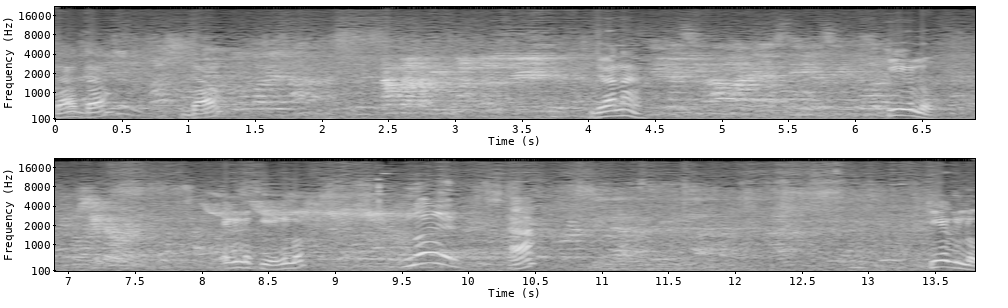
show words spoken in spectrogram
দাও দাও দাও। না? কি এগুলো? এগুলো কি এগুলো? হ্যাঁ? কি এগুলো?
